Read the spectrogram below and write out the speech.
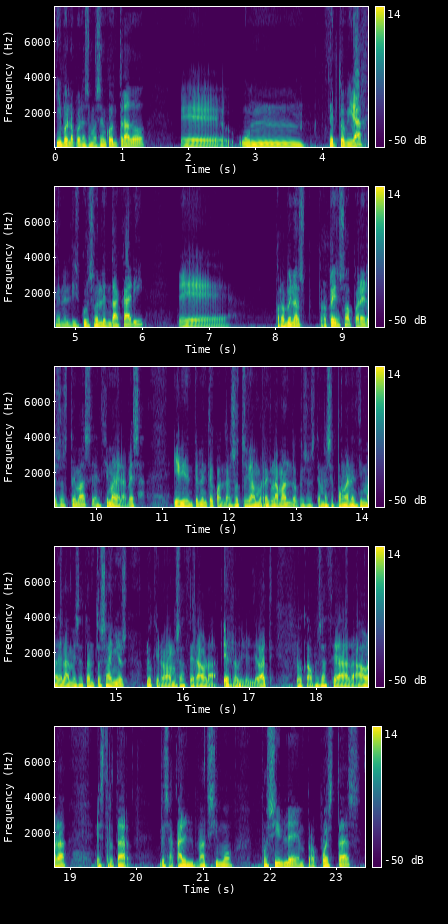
Y bueno, pues nos hemos encontrado eh, un cierto viraje en el discurso del Endacari, eh, por lo menos propenso a poner esos temas encima de la mesa. Y evidentemente cuando nosotros llevamos reclamando que esos temas se pongan encima de la mesa tantos años, lo que no vamos a hacer ahora es reabrir el debate. Lo que vamos a hacer ahora es tratar de sacar el máximo posible en propuestas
